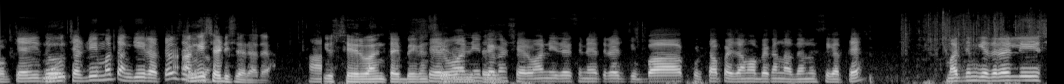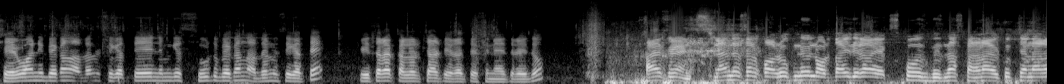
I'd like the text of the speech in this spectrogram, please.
ಓಕೆ ಇದು ಚಡ್ಡಿ ಮತ್ತು ಅಂಗಿ ಇರುತ್ತೆ ಅಂಗಿ ಚಡ್ಡಿ? ಸರ್ ಅದ. ಇವ್ ಶೇರ್ವಾನಿ ಟೈಪ್ ಬೇಕಂದ್ರೆ ಶೇರ್ವಾನಿ ಬೇಕಂದ್ರೆ ಶೇರ್ವಾನಿ ಇದೆ ಸ್ನೇಹಿತರೆ. ಜುಬ್ಬಾ ಕುರ್ತಾ ಪೈಜಾಮ ಬೇಕಂದ್ರೆ ಅದನ್ನು ಸಿಗತ್ತೆ. ಮತ್ತು ನಿಮ್ಗೆ ಇದರಲ್ಲಿ ಶೇರ್ವಾನಿ ಬೇಕಂದ್ರೆ ಅದನ್ನು ಸಿಗತ್ತೆ. ನಿಮಗೆ ಸೂಟ್ ಬೇಕಂದ್ರೆ ಅದನ್ನು ಸಿಗತ್ತೆ. ಈ ಥರ ಕಲರ್ ಚಾರ್ಟ್ ಇರುತ್ತೆ ಸ್ನೇಹಿತರೆ ಇದು. ಹಾಯ್ ಫ್ರೆಂಡ್ಸ್ ನನ್ನ ಹೆಸರು ಫಾರೂಕ್ ನೀವು ನೋಡ್ತಾ ಇದ್ದೀರಾ expose business Kannada YouTube channel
